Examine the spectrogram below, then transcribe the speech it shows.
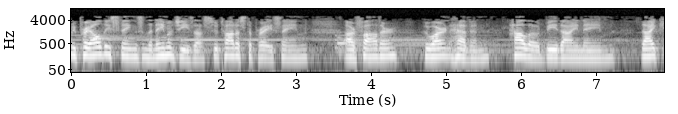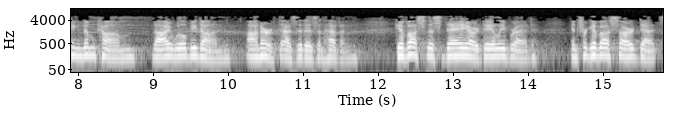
We pray all these things in the name of Jesus, who taught us to pray, saying, Our Father, who art in heaven, hallowed be thy name. Thy kingdom come, thy will be done, on earth as it is in heaven. Give us this day our daily bread, and forgive us our debts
